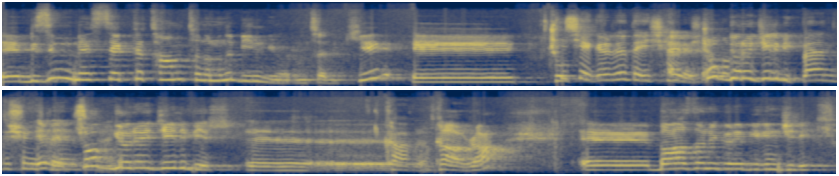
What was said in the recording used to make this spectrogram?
e, bizim meslekte tam tanımını bilmiyorum tabii ki. E, çok Kişiye göre de değişen Evet, şey çok göreceli bir ben düşüncelerinizi Evet, çok göreceli bir e, Kavram. kavram. E, bazılarına göre birincilik,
